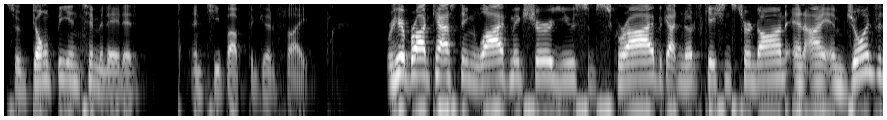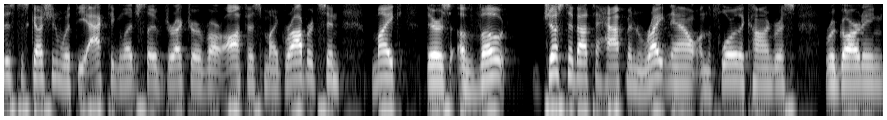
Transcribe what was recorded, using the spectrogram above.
So don't be intimidated and keep up the good fight. We're here broadcasting live. Make sure you subscribe, got notifications turned on, and I am joined for this discussion with the acting legislative director of our office, Mike Robertson. Mike, there's a vote just about to happen right now on the floor of the Congress regarding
